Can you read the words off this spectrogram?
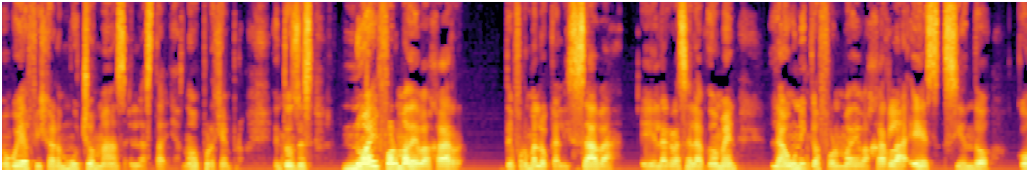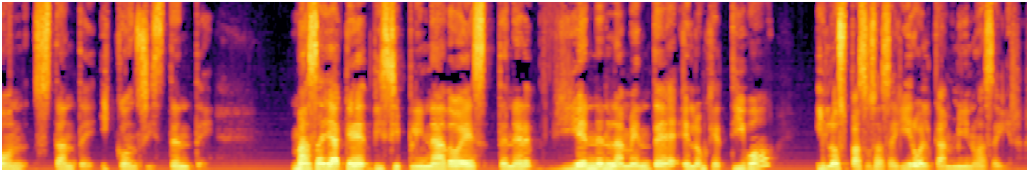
Me voy a fijar mucho más en las tallas, ¿no? Por ejemplo. Entonces, no hay forma de bajar de forma localizada eh, la grasa del abdomen. La única forma de bajarla es siendo constante y consistente. Más allá que disciplinado es tener bien en la mente el objetivo y los pasos a seguir o el camino a seguir.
